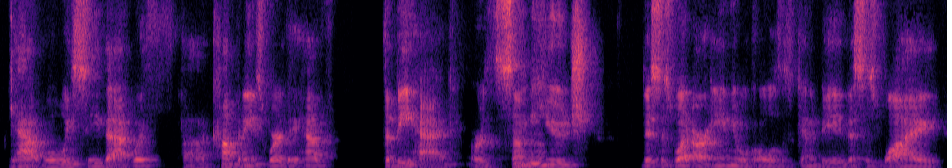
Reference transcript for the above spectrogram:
Yeah, well, we see that with uh, companies where they have the BHAG or some mm-hmm. huge. This is what our annual goals is going to be. This is why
